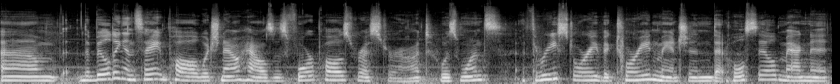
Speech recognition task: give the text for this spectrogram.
Um, the building in St. Paul, which now houses Forepaugh's Restaurant, was once a three story Victorian mansion that wholesale magnate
